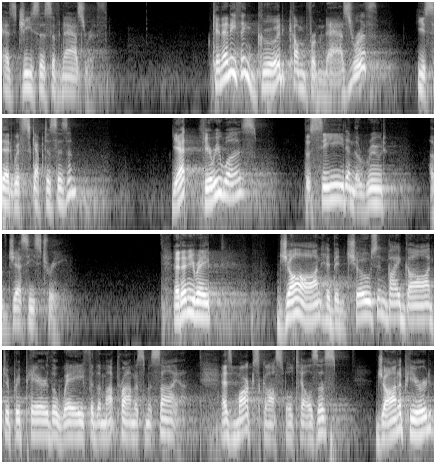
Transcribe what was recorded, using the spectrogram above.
as Jesus of Nazareth. Can anything good come from Nazareth? He said with skepticism. Yet here he was, the seed and the root of Jesse's tree. At any rate, John had been chosen by God to prepare the way for the promised Messiah. As Mark's gospel tells us, John appeared,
